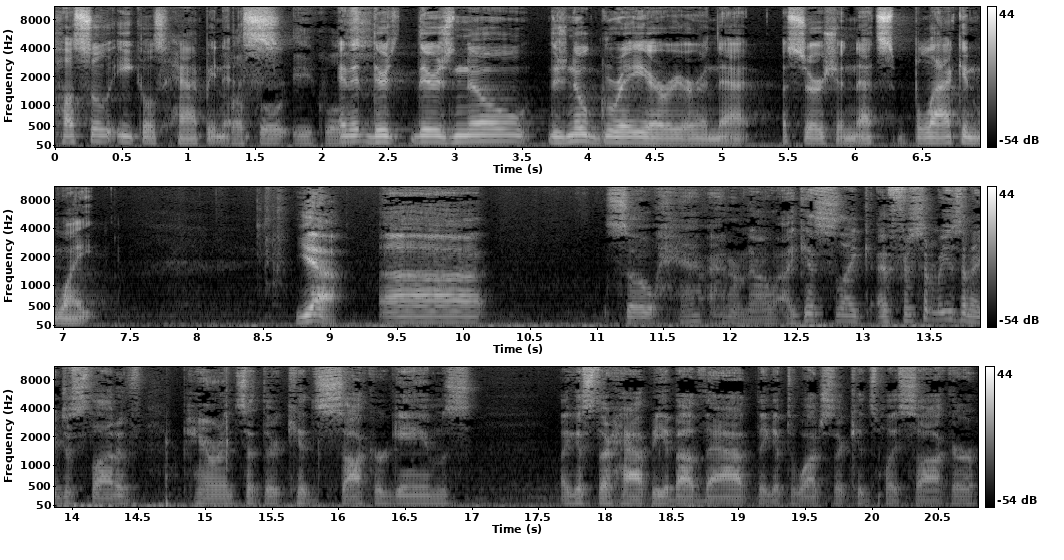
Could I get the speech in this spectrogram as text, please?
hustle equals happiness. Hustle equals- and it, there's there's no there's no gray area in that assertion. That's black and white. Yeah. Uh, so ha- I don't know. I guess like for some reason I just thought of parents at their kids' soccer games. I guess they're happy about that. They get to watch their kids play soccer.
